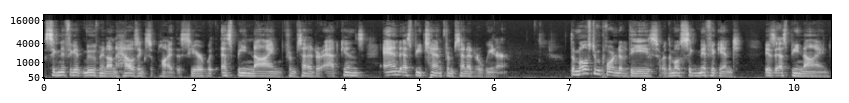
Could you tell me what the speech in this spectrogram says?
significant movement on housing supply this year with SB 9 from Senator Atkins and SB 10 from Senator Wiener. The most important of these, or the most significant, is SB 9.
